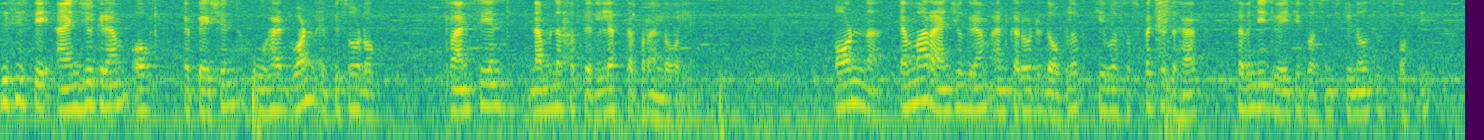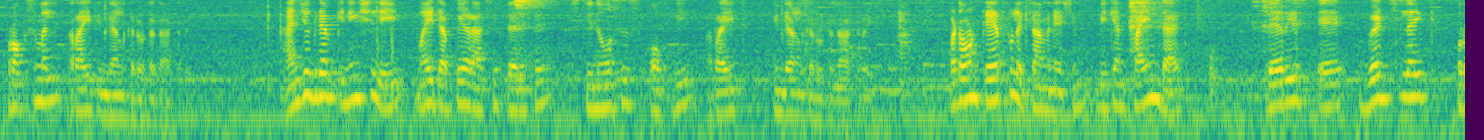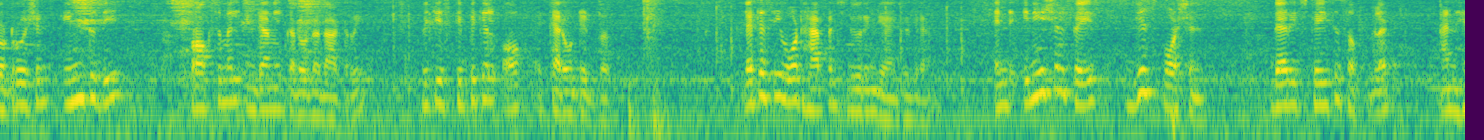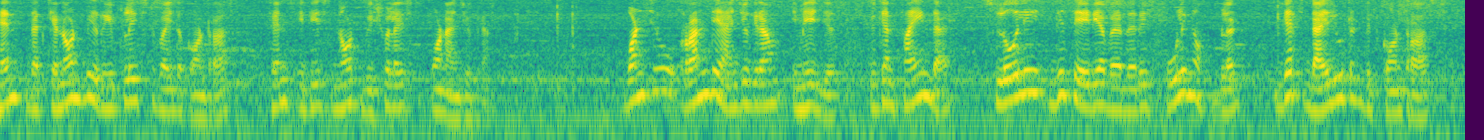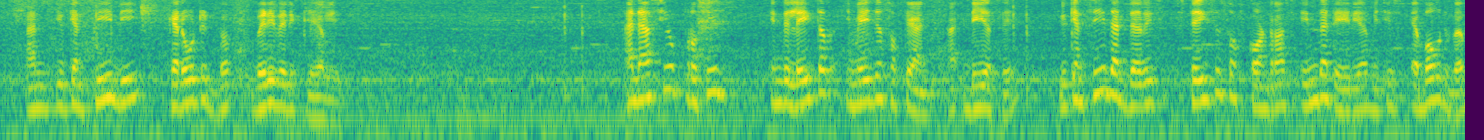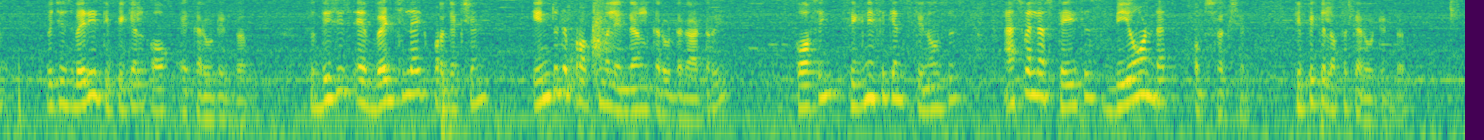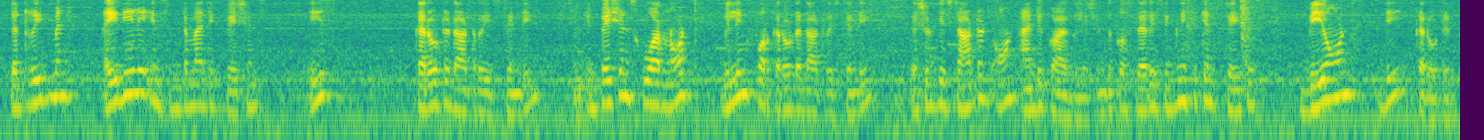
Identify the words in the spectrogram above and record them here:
This is the angiogram of a patient who had one episode of transient numbness of the left upper and lower limb. On MR angiogram and carotid Doppler, he was suspected to have 70 to 80 percent stenosis of the proximal right internal carotid artery. Angiogram initially might appear as if there is a stenosis of the right internal carotid artery. But on careful examination, we can find that there is a wedge-like protrusion into the proximal internal carotid artery, which is typical of a carotid web. Let us see what happens during the angiogram. In the initial phase, this portion, there is stasis of blood and hence that cannot be replaced by the contrast, hence it is not visualized on angiogram. Once you run the angiogram images, you can find that slowly this area where there is pooling of blood gets diluted with contrast and you can see the carotid web very very clearly. And as you proceed in the later images of the uh, DSA, you can see that there is stasis of contrast in that area which is above the web, which is very typical of a carotid web. So this is a wedge-like projection into the proximal internal carotid artery, causing significant stenosis as well as stasis beyond that obstruction, typical of a carotid web. The treatment ideally in symptomatic patients is carotid artery stenting. In patients who are not willing for carotid artery stenting, they should be started on anticoagulation because there is significant stasis beyond the carotid.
